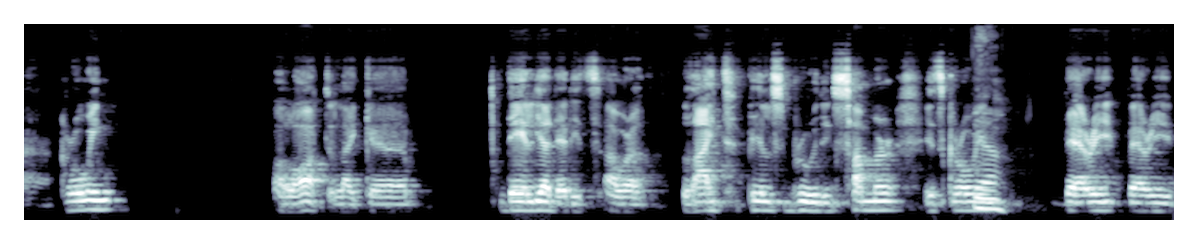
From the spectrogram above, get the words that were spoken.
uh, growing a lot, like uh, Delia, that it's our light pils brewed in summer. It's growing Yeah. very, very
